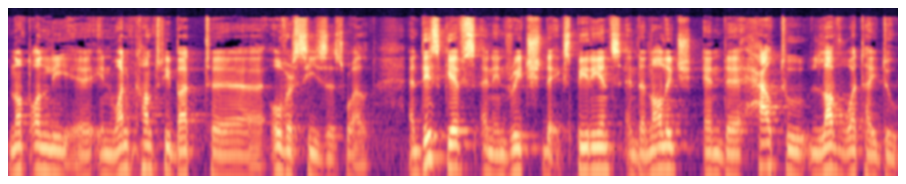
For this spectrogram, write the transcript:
not only uh, in one country, but uh, overseas as well. And this gives and enrich the experience and the knowledge and uh, how to love what I do.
